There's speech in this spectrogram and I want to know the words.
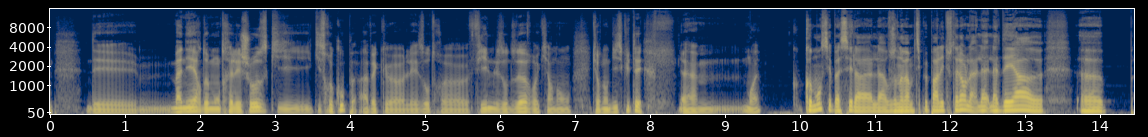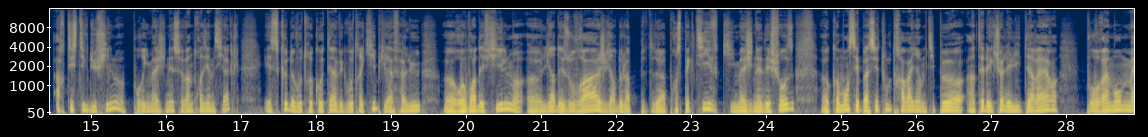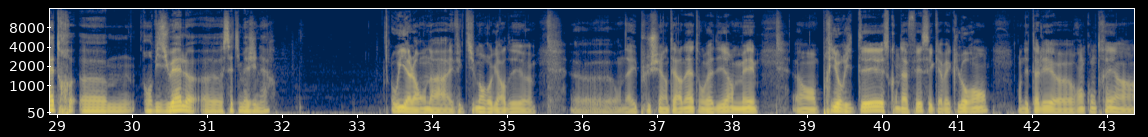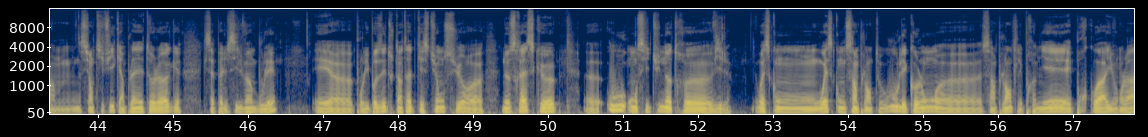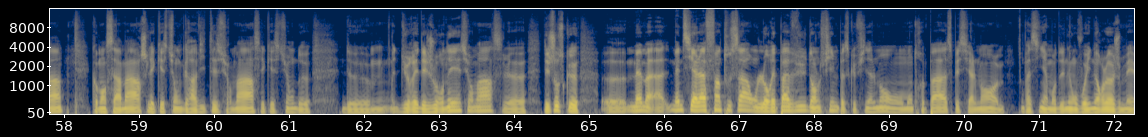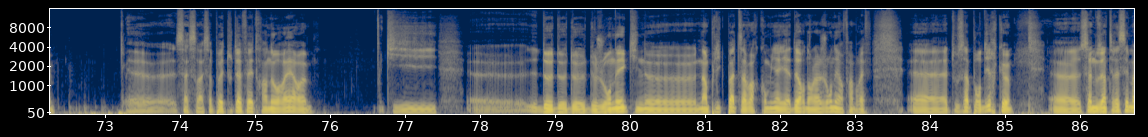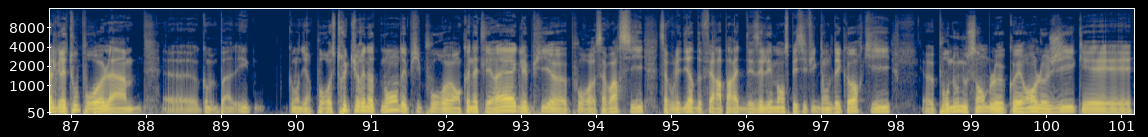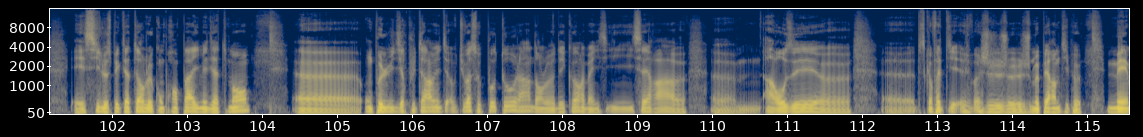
des manières de montrer les choses qui, qui se recoupent avec euh, les autres euh, films, les autres œuvres qui en ont, qui en ont discuté. Euh, ouais. Comment s'est passé la, Vous en avez un petit peu parlé tout à l'heure, la, la, DA artistique du film pour imaginer ce 23e siècle Est-ce que de votre côté, avec votre équipe, il a fallu revoir des films, lire des ouvrages, lire de la, de la prospective qui imaginait des choses Comment s'est passé tout le travail un petit peu intellectuel et littéraire pour vraiment mettre euh, en visuel euh, cet imaginaire. Oui, alors on a effectivement regardé, euh, on a épluché Internet, on va dire, mais en priorité, ce qu'on a fait, c'est qu'avec Laurent, on est allé rencontrer un scientifique, un planétologue qui s'appelle Sylvain Boulet, et pour lui poser tout un tas de questions sur ne serait-ce que où on situe notre ville où est-ce qu'on qu'on s'implante, où les colons euh, s'implantent les premiers et pourquoi ils vont là, comment ça marche, les questions de gravité sur Mars, les questions de, de durée des journées sur Mars, des choses que euh, même même si à la fin tout ça on l'aurait pas vu dans le film parce que finalement on montre pas spécialement, enfin si à un moment donné on voit une horloge mais ça, sera, ça peut tout à fait être un horaire euh, de, de, de, journée qui ne n'implique pas de savoir combien il y a d'heures dans la journée. Enfin bref, euh, tout ça pour dire que euh, ça nous intéressait malgré tout pour la bah, comment dire pour structurer notre monde et puis pour en connaître les règles et puis pour savoir si ça voulait dire de faire apparaître des éléments spécifiques dans le décor qui pour nous nous semblent cohérents, logiques et, et si le spectateur ne le comprend pas immédiatement, euh, on peut lui dire plus tard, tu vois, ce poteau là dans le décor, eh ben, il, sert à euh, euh, arroser, parce qu'en fait, je, me perds un petit peu. Mais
